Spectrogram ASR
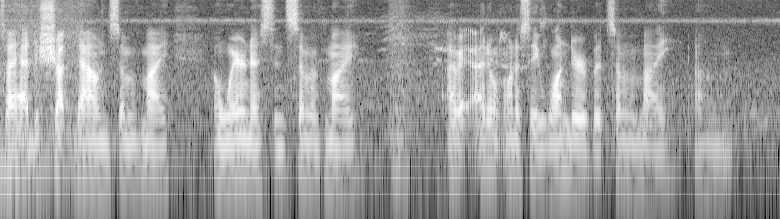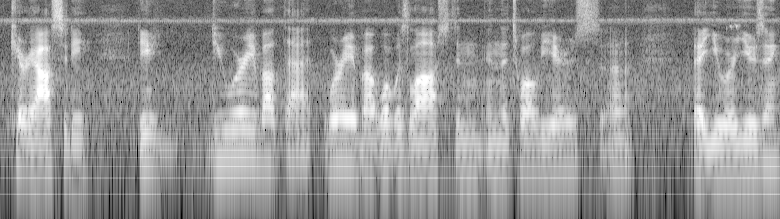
So I had to shut down some of my awareness and some of my I, I don't want to say wonder, but some of my um, curiosity. Do you do you worry about that? Worry about what was lost in, in the 12 years uh, that you were using?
